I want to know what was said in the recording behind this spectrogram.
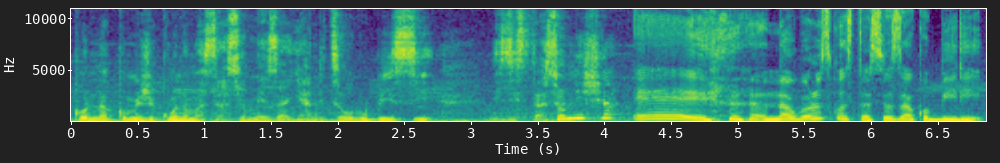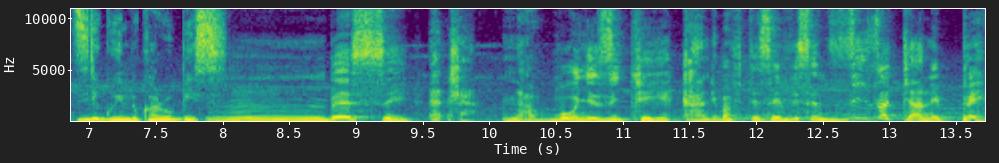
ko nakomeje kubona amasitasiyo meza yanditseho rubisi izi sitasiyo ni nshya? Eee ntabwo uzi ko sitasiyo za kobiri ziri guhinduka rubisi mbese aca, nabonye zikeye kandi bafite serivisi nziza cyane pe.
